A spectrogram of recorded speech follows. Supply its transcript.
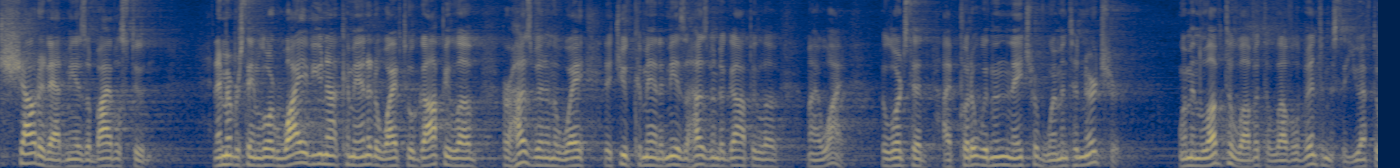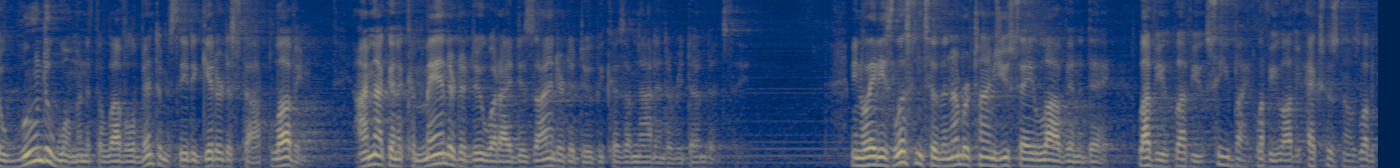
shouted at me as a Bible student. And I remember saying, Lord, why have you not commanded a wife to agape love her husband in the way that you've commanded me as a husband to agape love my wife? The Lord said, I put it within the nature of women to nurture. Women love to love at the level of intimacy. You have to wound a woman at the level of intimacy to get her to stop loving. I'm not going to command her to do what I designed her to do because I'm not into redundancy. I mean, ladies, listen to the number of times you say love in a day. Love you, love you. See you, bye. Love you, love you. X's, nose, love you.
